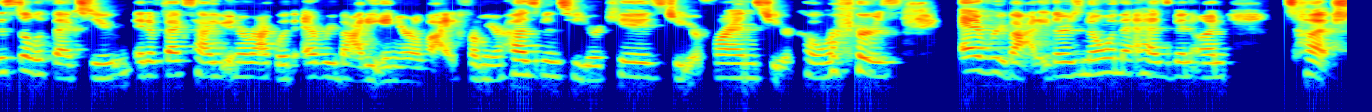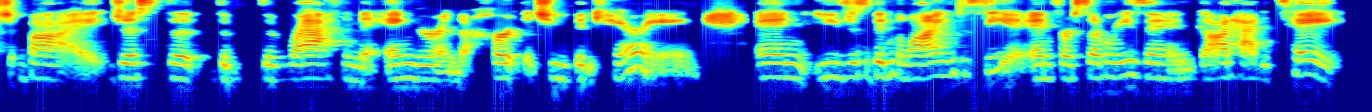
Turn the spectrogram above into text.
This still affects you. It affects how you interact with everybody in your life from your husband to your kids, to your friends, to your coworkers, everybody. There's no one that has been untouched by just the, the the wrath and the anger and the hurt that you've been carrying and you've just been blind to see it and for some reason god had to take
